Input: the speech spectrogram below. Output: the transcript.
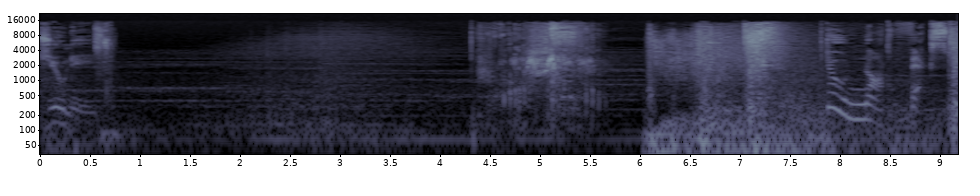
What you need. Do not vex me.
